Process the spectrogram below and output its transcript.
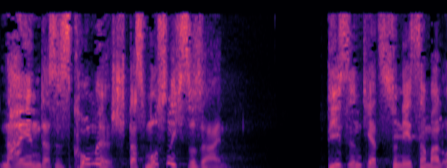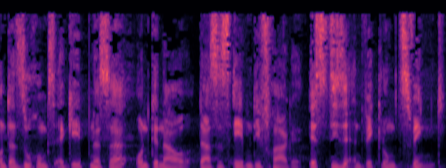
nein, das ist komisch, das muss nicht so sein? Die sind jetzt zunächst einmal Untersuchungsergebnisse und genau das ist eben die Frage. Ist diese Entwicklung zwingend?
